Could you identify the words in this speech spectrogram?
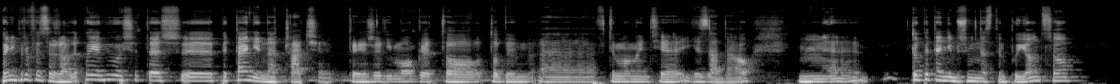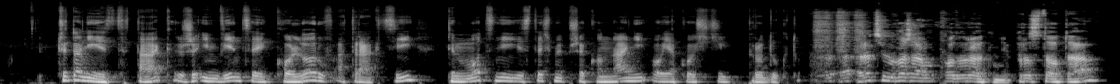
Panie profesorze, ale pojawiło się też pytanie na czacie. To jeżeli mogę, to, to bym w tym momencie je zadał. Mm, to pytanie brzmi następująco. Czy to nie jest tak, że im więcej kolorów atrakcji, tym mocniej jesteśmy przekonani o jakości produktu. Raczej uważam odwrotnie. Prostota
